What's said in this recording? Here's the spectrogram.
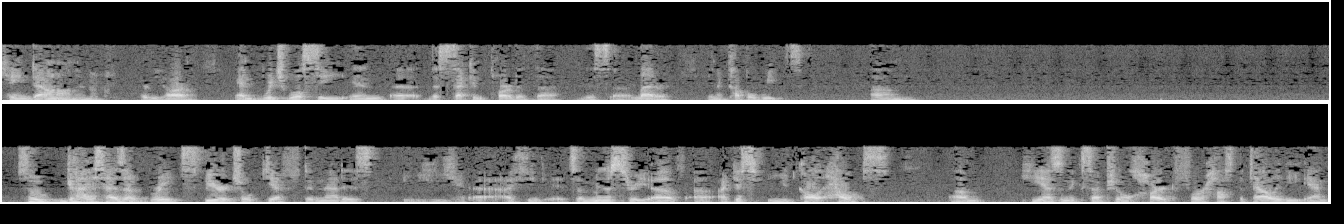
came down on him pretty hard, and which we'll see in uh, the second part of the this uh, letter in a couple weeks. Um, so Gaius has a great spiritual gift, and that is, he, I think it's a ministry of, uh, I guess you'd call it helps. Um, he has an exceptional heart for hospitality and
